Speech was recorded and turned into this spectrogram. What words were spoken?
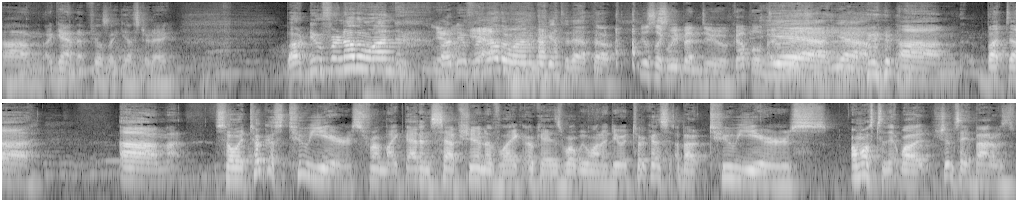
Um, again, that feels like yesterday. About due for another one. Yeah. About due for Yeah. another one. We'll get to that though. Just like we've been due a couple of times. Yeah, yeah. Um, but uh, um, so it took us two years from like that inception of like, okay, this is what we want to do. It took us about two years, almost to the well, I shouldn't say about. It was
